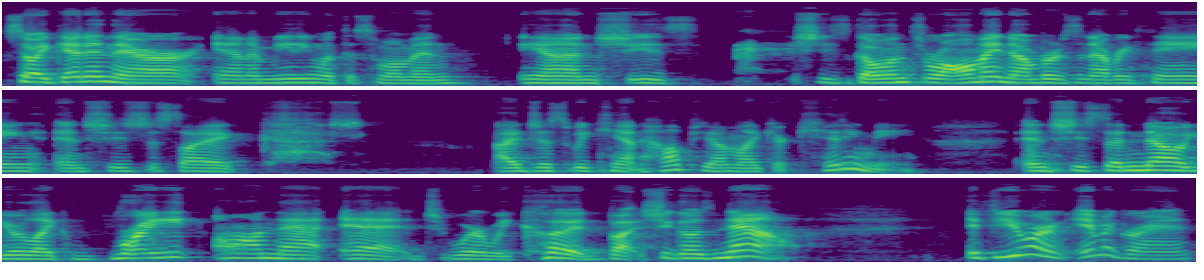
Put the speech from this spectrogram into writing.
So I get in there and I'm meeting with this woman and she's she's going through all my numbers and everything and she's just like gosh I just we can't help you. I'm like you're kidding me. And she said, No, you're like right on that edge where we could. But she goes, Now, if you were an immigrant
